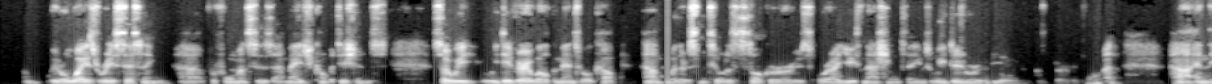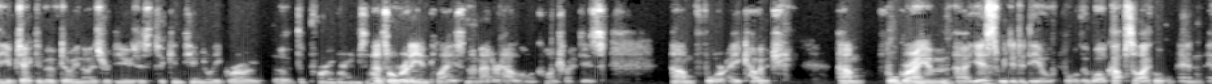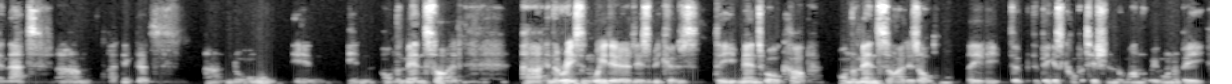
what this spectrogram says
we're always reassessing uh, performances at major competitions. So we, we did very well at the Men's World Cup, um, whether it's Matildas Socceroos or our youth national teams, we do review every tournament. Uh, and the objective of doing those reviews is to continually grow the, the program. So that's already in place, no matter how long a contract is um, for a coach. Um, for Graham, uh, yes, we did a deal for the World Cup cycle, and and that's um, I think that's uh, normal in in on the men's side. Uh, and the reason we did it is because the men's World Cup on the men's side is ultimately the, the biggest competition, the one that we want to be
